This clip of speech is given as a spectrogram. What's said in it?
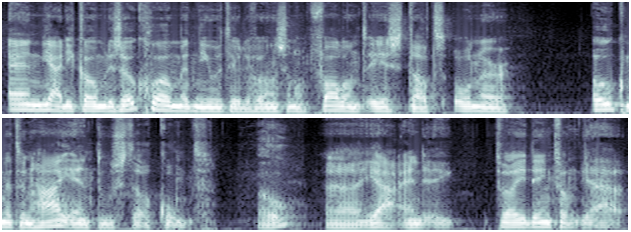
en ja, die komen dus ook gewoon met nieuwe telefoons. En opvallend is dat Honor ook met een high-end toestel komt. Oh, Eh, ja, en terwijl je denkt van, ja,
